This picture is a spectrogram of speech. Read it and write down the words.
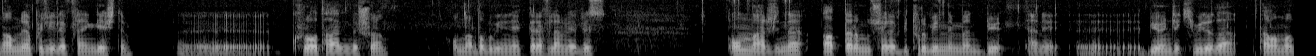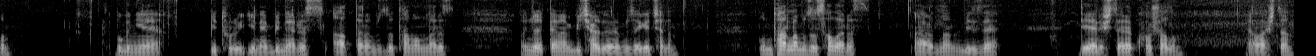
Namlu yapıcıyla falan geçtim. Ee, kuru ot halinde şu an. Onlar da bugün ineklere falan veririz. Onun haricinde atlarımızı şöyle bir tur bindim ben dü- yani e, bir önceki videoda tamamladım. Bugün yine bir tur yine bineriz. Atlarımızı da tamamlarız. Öncelikle hemen biçer dövrümüze geçelim. Bunu tarlamıza salarız. Ardından biz de diğer işlere koşalım. Yavaştan.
